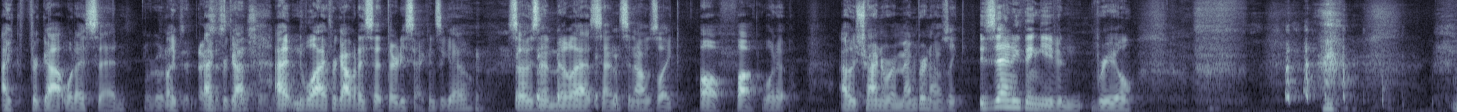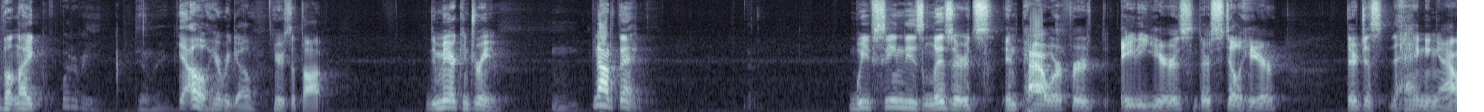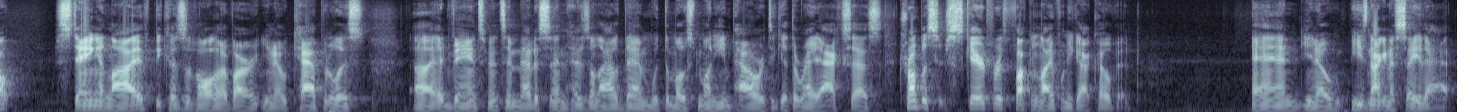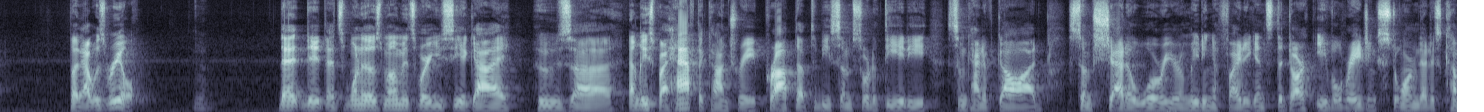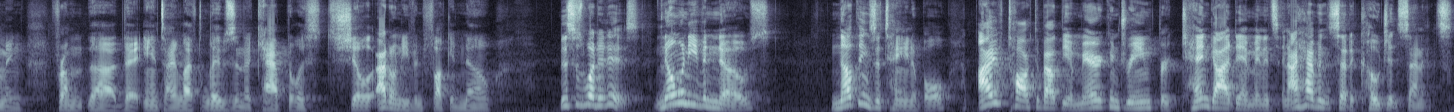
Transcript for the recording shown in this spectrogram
I forgot what I said. We're going like ex- I forgot. I, well, I forgot what I said 30 seconds ago. So I was in the middle of that sentence, and I was like, "Oh fuck!" What? A, I was trying to remember, and I was like, "Is anything even real?" but like, What are we doing? yeah. Oh, here we go. Here's the thought: the American dream, mm. not a thing. We've seen these lizards in power for 80 years. They're still here. They're just hanging out, staying alive because of all of our, you know, capitalist uh, advancements in medicine has allowed them with the most money and power to get the right access. Trump was scared for his fucking life when he got COVID. And, you know, he's not going to say that, but that was real that that- that's one of those moments where you see a guy who's uh, at least by half the country propped up to be some sort of deity, some kind of god, some shadow warrior leading a fight against the dark, evil, raging storm that is coming from the the anti-left libs and the capitalist shill. I don't even fucking know. This is what it is. No one even knows. Nothing's attainable. I've talked about the American dream for 10 goddamn minutes and I haven't said a cogent sentence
